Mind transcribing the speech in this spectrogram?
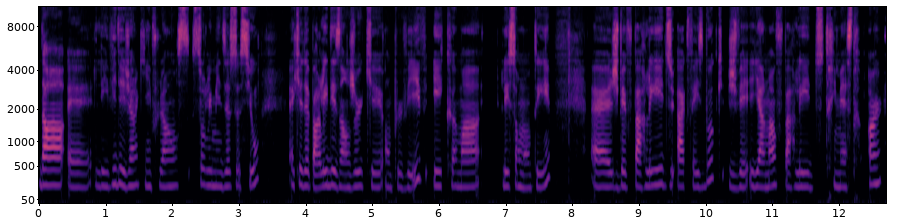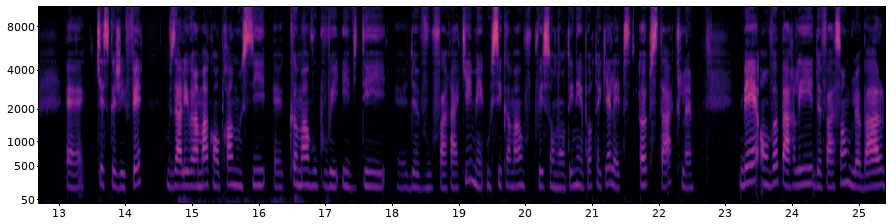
dans euh, les vies des gens qui influencent sur les médias sociaux, euh, que de parler des enjeux qu'on peut vivre et comment les surmonter. Euh, je vais vous parler du hack Facebook. Je vais également vous parler du trimestre 1. Qu'est-ce que j'ai fait? Vous allez vraiment comprendre aussi euh, comment vous pouvez éviter euh, de vous faire hacker, mais aussi comment vous pouvez surmonter n'importe quel obstacle. Mais on va parler de façon globale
